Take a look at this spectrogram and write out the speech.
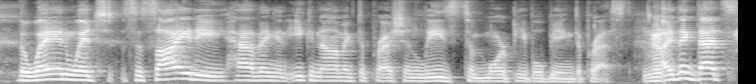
the way in which society having an economic depression leads to more people being depressed. Yeah. I think that's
